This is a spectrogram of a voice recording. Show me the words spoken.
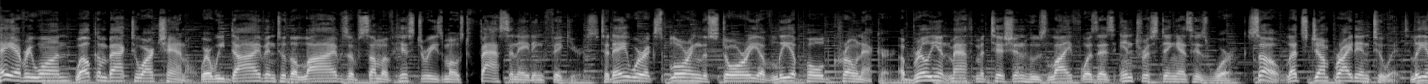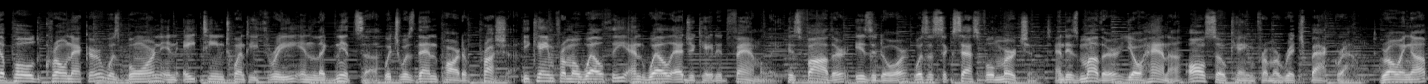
Hey everyone, welcome back to our channel, where we dive into the lives of some of history's most fascinating figures. Today we're exploring the story of Leopold Kronecker, a brilliant mathematician whose life was as interesting as his work. So, let's jump right into it. Leopold Kronecker was born in 1823 in Legnica, which was then part of Prussia. He came from a wealthy and well-educated family. His father, Isidor, was a successful merchant, and his mother, Johanna, also came from a rich background. Growing up,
